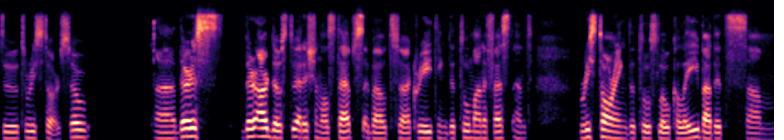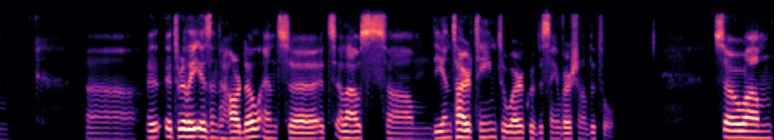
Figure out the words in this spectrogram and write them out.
to, to restore. So uh, there is there are those two additional steps about uh, creating the tool manifest and restoring the tools locally, but it's um, uh, it, it, really isn't a hurdle and uh, it allows um, the entire team to work with the same version of the tool. So um,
